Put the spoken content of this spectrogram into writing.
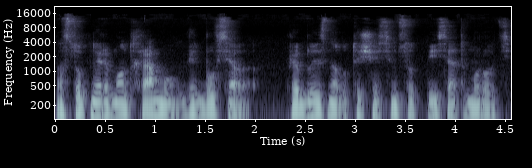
Наступний ремонт храму відбувся приблизно у 1750 році.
